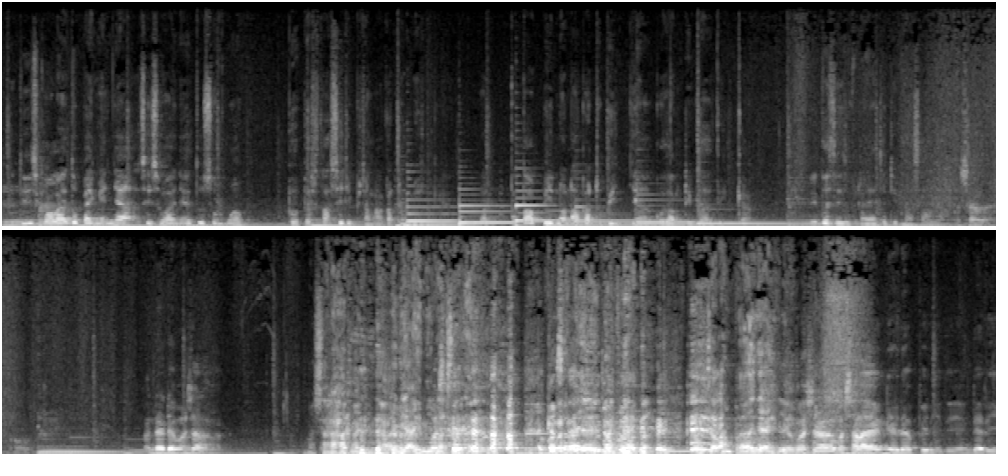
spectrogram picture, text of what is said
jadi sekolah itu pengennya siswanya itu semua berprestasi di bidang akademik gitu. tetapi non akademiknya kurang diperhatikan itu sih sebenarnya jadi masalah masalah oke anda ada masalah? Masalah apa ini? Banyak ini masalah. Masalah banyak. Masalah banyak ini. ya masalah masalah yang dihadapin itu yang dari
